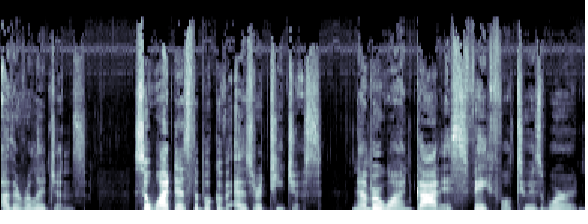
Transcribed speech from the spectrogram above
other religions. So, what does the book of Ezra teach us? Number one, God is faithful to his word.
